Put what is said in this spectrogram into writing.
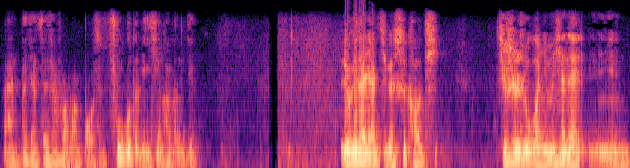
啊！大家在这方面保持足够的理性和冷静。留给大家几个思考题，就是如果你们现在嗯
